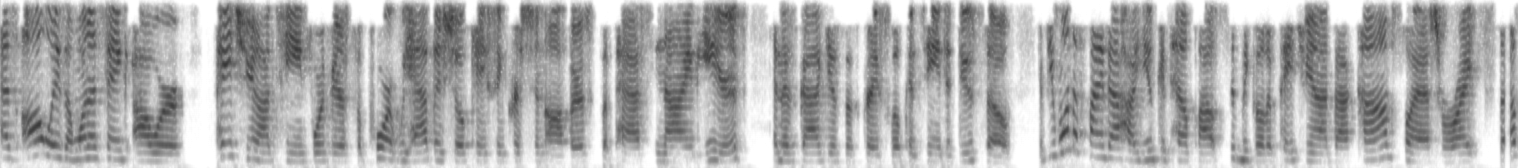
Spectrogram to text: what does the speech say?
As always, I want to thank our Patreon team for their support. We have been showcasing Christian authors for the past nine years, and as God gives us grace, we'll continue to do so. If you want to find out how you can help out, simply go to patreon.com slash write stuff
